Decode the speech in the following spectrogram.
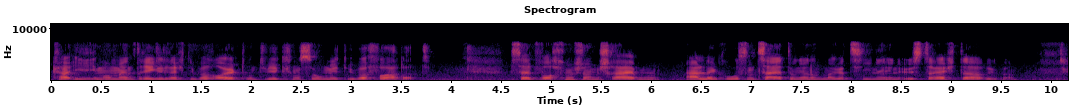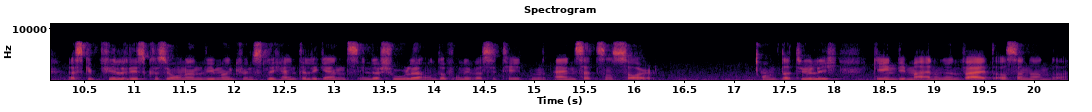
KI im Moment regelrecht überrollt und wirken somit überfordert. Seit Wochen schon schreiben alle großen Zeitungen und Magazine in Österreich darüber. Es gibt viele Diskussionen, wie man künstliche Intelligenz in der Schule und auf Universitäten einsetzen soll. Und natürlich gehen die Meinungen weit auseinander.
